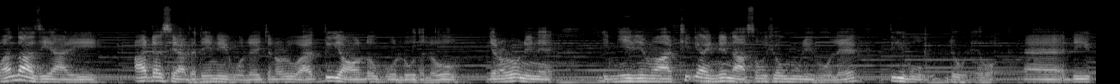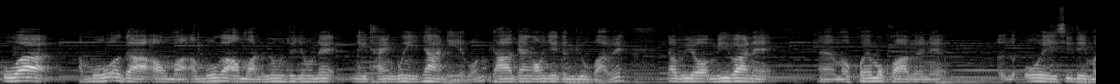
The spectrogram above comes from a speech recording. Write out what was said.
ဝမ်းသာစရာတွေအားတက်စရာသတင်းတွေကိုလည်းကျွန်တော်တို့ကသိအောင်လုပ်ဖို့လိုသလိုကျွန်တော်တို့အနေနဲ့ဒီမြေပြင်မှာထိခိုက်နစ်နာဆုံးရှုံးမှုတွေကိုလည်းသိဖို့လိုတယ်ပေါ့အဲဒီကိုကအမိုးအကအောက်မှာအမိုးကအောက်မှာလုံလုံချုံချုံနဲ့နေထိုင်ခွင့်ရနေတယ်ပေါ့နော်ဒါအကံကောင်းခြင်းတစ်မျိုးပါပဲနောက်ပြီးတော့မိဘနဲ့အဲမခွဲမခွာပဲနဲ့ OAC တွေမ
